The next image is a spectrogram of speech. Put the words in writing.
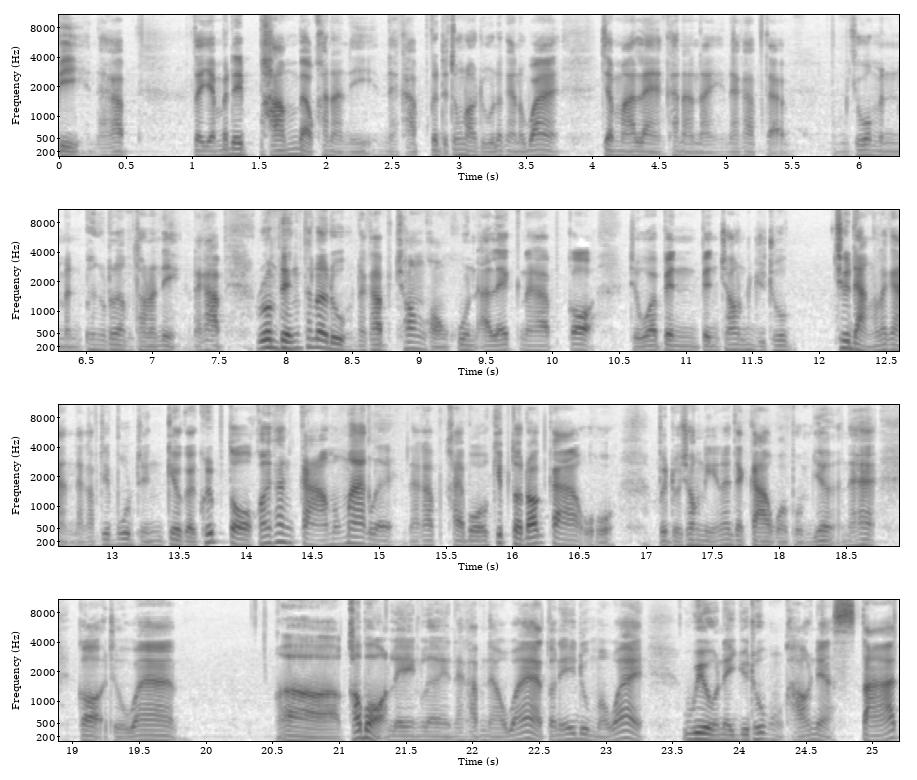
ปีๆนะครับแต่ยังไม่ได้พัมแบบขนาดนี้นะครับก็เดี๋ยวต้องรอดูแล้วกันว่าจะมาแรงขนาดไหนนะครับแต่ผมคิดว่ามันมันเพิ่งเริ่มเท่านั้นเองนะครับรวมถึงถ้าเราดูนะครับช่องของคุณอเล็กนะครับก็ถือว่าเป็นเป็นช่อง YouTube ชื่อดังแล้วกันนะครับที่พูดถึงเกี่ยวกับคริปโตค่อนข้างกาวมากๆเลยนะครับใครบอกคริปโตด็อกกาวโอ้โหเป็นตัวช่องนี้น่าจะกาวกว่าผมเยอะนะฮะก็ถือว่า เขาบอกเองเลยนะครับนะว่าตอนนี้ดูมาว่าวิวใน YouTube ของเขาเนี่ย start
